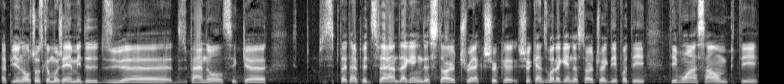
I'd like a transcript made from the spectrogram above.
Euh, puis, une autre chose que moi j'ai aimé euh, du panel, c'est que c'est peut-être un peu différent de la gang de Star Trek. Je suis sûr que, quand tu vois la game de Star Trek, des fois, tu les vois ensemble, puis t'es...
